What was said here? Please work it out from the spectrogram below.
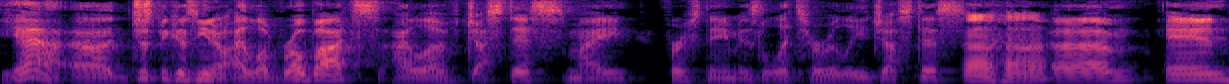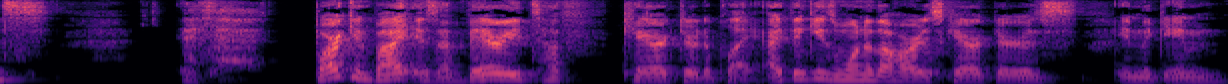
yeah. Uh, just because you know I love robots, I love justice. My first name is literally Justice. Uh huh. Um, and Barq and Byte is a very tough character to play. I think he's one of the hardest characters in the game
